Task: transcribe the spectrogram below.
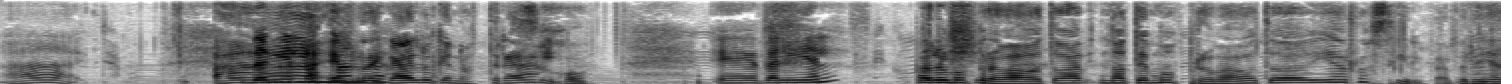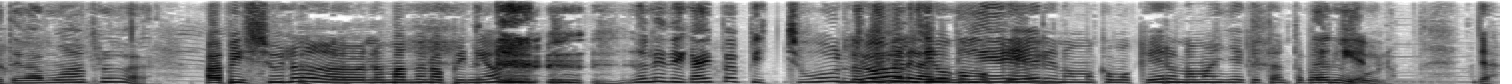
Ah, ya. Ah, Daniel el regalo que nos trajo. Eh, Daniel, no lo hemos probado todavía, no te hemos probado todavía, Rosilva, pero ya te vamos a probar. Papi Chulo nos manda una opinión. no le digáis Papi Chulo. Yo le digo como quiero, no, como quiero, no más ya que tanto Papi Chulo. Ya,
